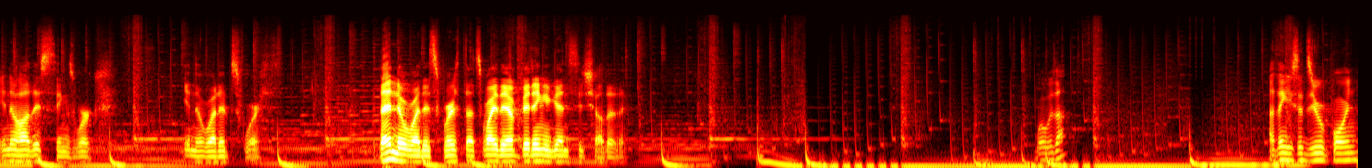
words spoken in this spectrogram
you know how these things work, you know what it's worth. They know what it's worth. That's why they are bidding against each other. What was that? I think he said zero point.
